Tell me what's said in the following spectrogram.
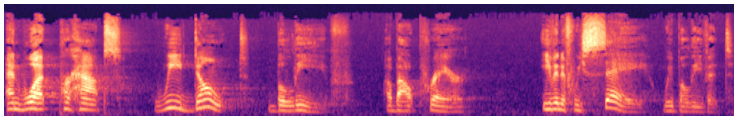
and what perhaps we don't believe about prayer, even if we say we believe it.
